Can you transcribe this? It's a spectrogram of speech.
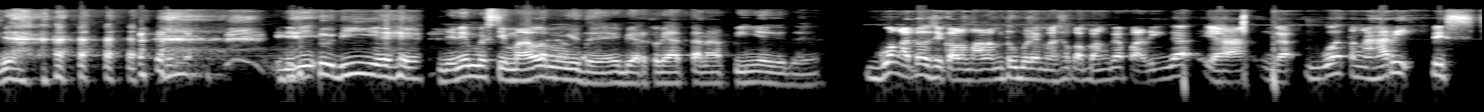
Ya. Jadi- itu dia. Jadi mesti malam gitu ya, biar kelihatan apinya gitu ya. Gue nggak tahu sih kalau malam tuh boleh masuk apa enggak. Paling enggak ya enggak. Gue tengah hari, bis.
